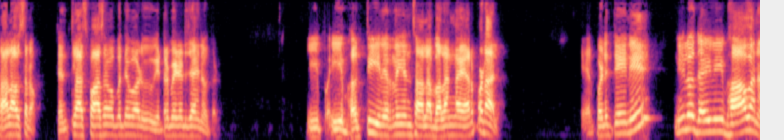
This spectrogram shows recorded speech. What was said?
చాలా అవసరం. టెన్త్ క్లాస్ పాస్ అవ్వకపోతే వాడు ఇంటర్మీడియట్ జాయిన్ అవుతాడు. ఈ ఈ భక్తి నిర్ణయం చాలా బలంగా ఏర్పడాలి. ఏర్పడితేనే నీలో దైవీ భావన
